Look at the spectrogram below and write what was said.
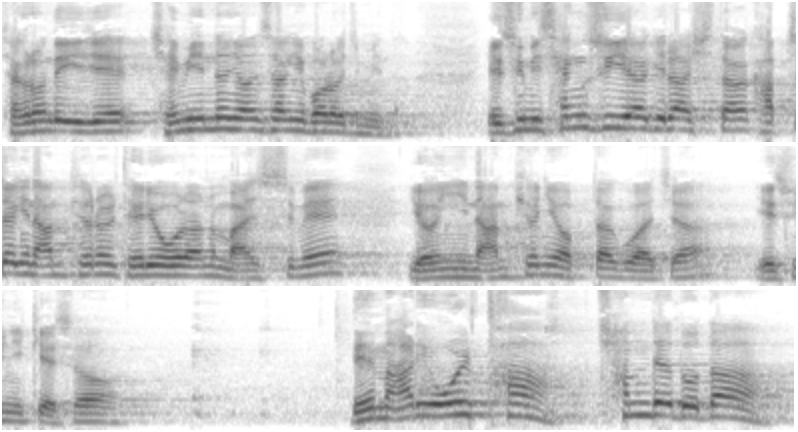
자, 그런데 이제 재미있는 현상이 벌어집니다. 예수님이 생수 이야기를 하시다가 갑자기 남편을 데려오라는 말씀에 여인이 남편이 없다고 하자 예수님께서 내 말이 옳다. 참되도다.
